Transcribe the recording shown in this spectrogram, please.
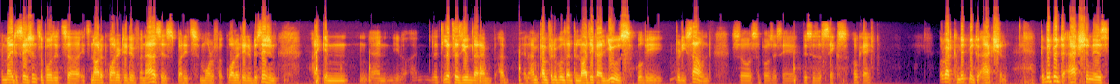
in my decision, suppose it's uh, it's not a quantitative analysis, but it's more of a qualitative decision. I can and you know let, let's assume that I'm, I'm and I'm comfortable that the logic I'll use will be pretty sound. So suppose I say this is a six. Okay. What about commitment to action? Commitment to action is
